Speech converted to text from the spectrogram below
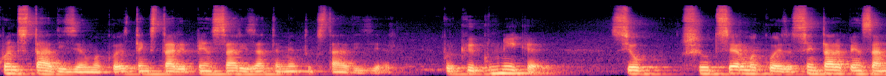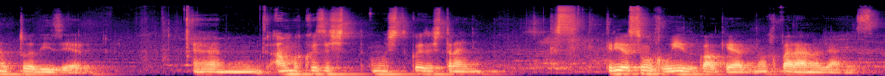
quando se está a dizer uma coisa tem que estar a pensar exatamente o que está a dizer. Porque comunica. Se eu, se eu disser uma coisa sem estar a pensar no que estou a dizer hum, há uma coisa uma coisa estranha. Cria-se um ruído qualquer. Não repararam já nisso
